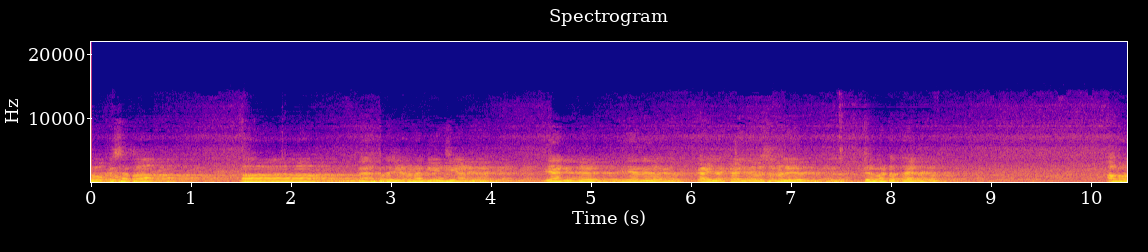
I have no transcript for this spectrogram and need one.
ലോക്സഭ പ്രചരണ വേദിയാണിത്. ഞാനിത് ഞാൻ കഴിഞ്ഞ കഴിഞ്ഞ ദിവസങ്ങളിൽ തിരുവനന്തപുരത്തായിരുന്നു അപ്പോ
